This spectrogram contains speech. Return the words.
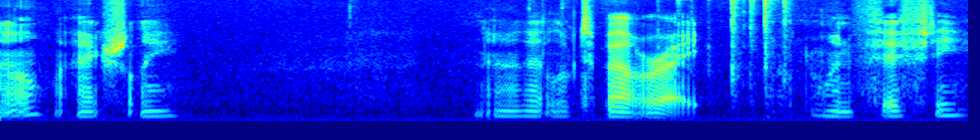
No, actually. No, that looked about right. 150.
